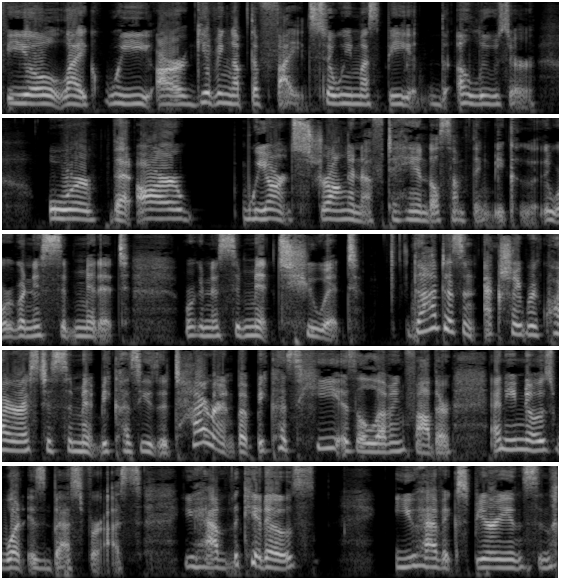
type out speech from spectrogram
feel like we are giving up the fight, so we must be a loser, or that our we aren't strong enough to handle something because we're going to submit it. We're going to submit to it. God doesn't actually require us to submit because he's a tyrant, but because he is a loving father and he knows what is best for us. You have the kiddos. You have experience and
